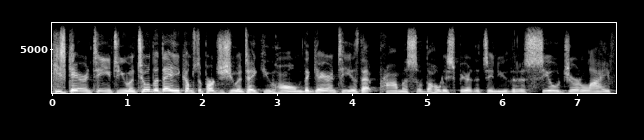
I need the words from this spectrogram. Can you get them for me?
He's guaranteeing to you until the day He comes to purchase you and take you home. The guarantee is that promise of the Holy Spirit that's in you that has sealed your life,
